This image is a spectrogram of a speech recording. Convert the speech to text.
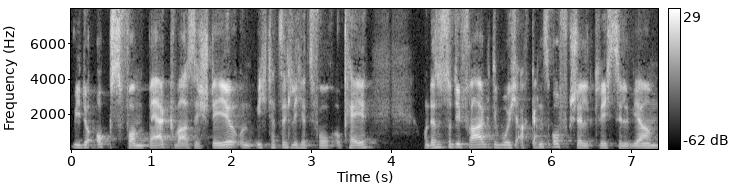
wie der Ochs vom Berg quasi stehe und mich tatsächlich jetzt frage, okay, und das ist so die Frage, die wo ich auch ganz oft gestellt kriege, Silvia,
